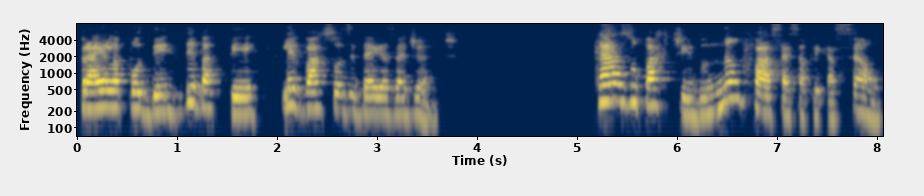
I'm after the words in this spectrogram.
para ela poder debater, levar suas ideias adiante. Caso o partido não faça essa aplicação,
